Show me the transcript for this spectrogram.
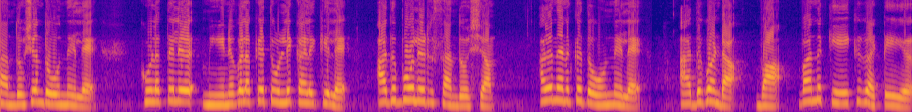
സന്തോഷം തോന്നില്ലേ കുളത്തിൽ മീനുകളൊക്കെ തുള്ളിക്കളിക്കില്ലേ? അതുപോലൊരു സന്തോഷം. അത് നിനക്ക് തോന്നില്ലേ അതുകൊണ്ടാ വാ വന്ന് കേക്ക് കട്ട് ചെയ്യ്.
